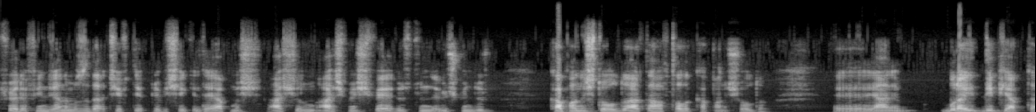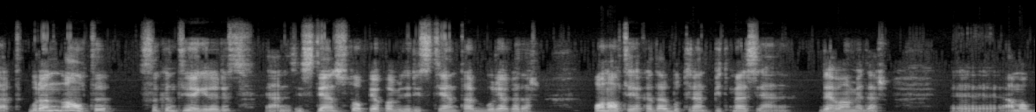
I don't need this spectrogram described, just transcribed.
Şöyle fincanımızı da çift dipli bir şekilde yapmış, aşıl, açmış ve üstünde 3 gündür kapanış da oldu. Artı haftalık kapanış oldu. Ee, yani burayı dip yaptı artık. Buranın altı sıkıntıya gireriz. Yani isteyen stop yapabilir, isteyen tabi buraya kadar 16'ya kadar bu trend bitmez yani. Devam eder. Ee, ama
